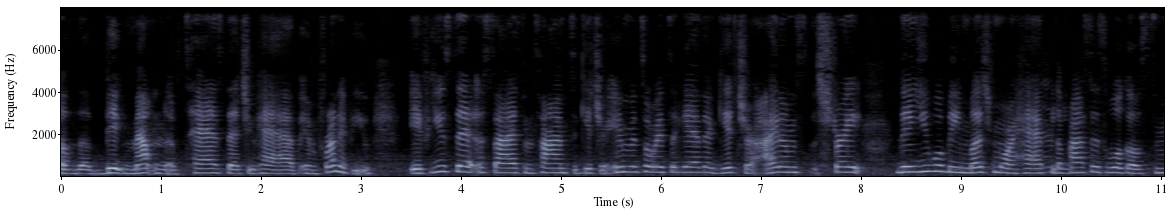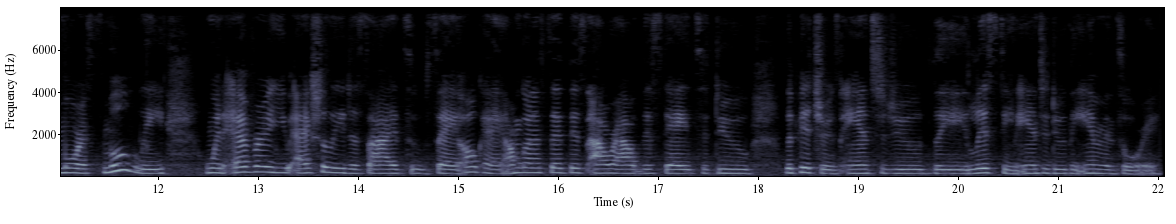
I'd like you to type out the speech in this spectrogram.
of the big mountain of tasks that you have in front of you if you set aside some time to get your inventory together, get your items straight, then you will be much more happy. The process will go more smoothly whenever you actually decide to say, okay, I'm going to set this hour out this day to do the pictures and to do the listing and to do the inventory.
